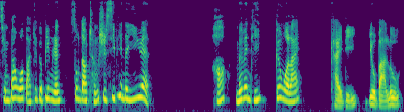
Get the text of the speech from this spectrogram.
请帮我把这个病人送到城市西边的医院。”好，没问题，跟我来。凯迪又把路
